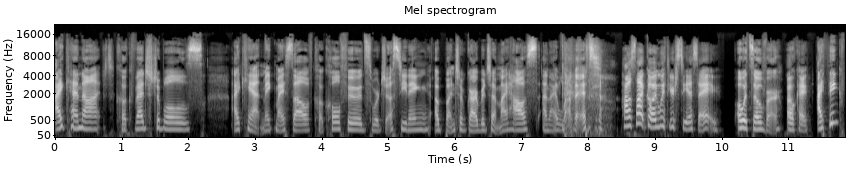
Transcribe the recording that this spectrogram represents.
I cannot cook vegetables. I can't make myself cook whole foods. We're just eating a bunch of garbage at my house and I love it. How's that going with your CSA? oh, it's over. Okay. I think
